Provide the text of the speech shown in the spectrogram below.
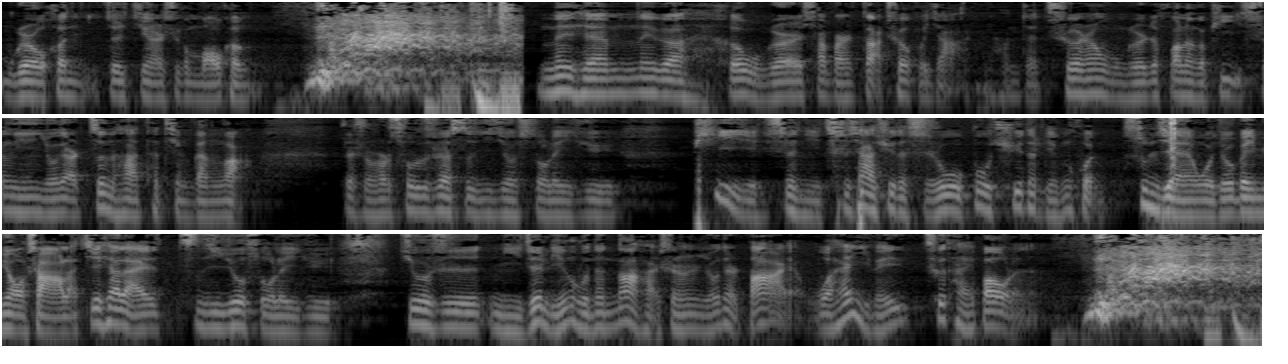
五哥，我恨你，这竟然是个茅坑。那天那个和五哥下班打车回家。然后在车上，五哥就放了个屁，声音有点震撼，他挺尴尬。这时候，出租车司机就说了一句：“屁是你吃下去的食物，不屈的灵魂。”瞬间我就被秒杀了。接下来，司机就说了一句：“就是你这灵魂的呐喊声有点大呀，我还以为车胎爆了呢。”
